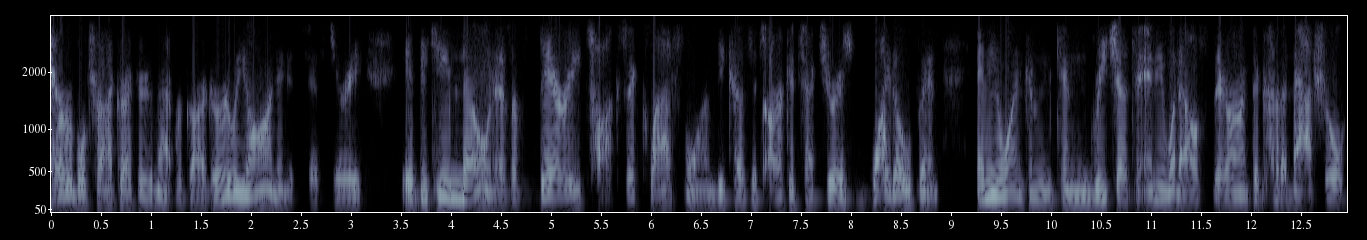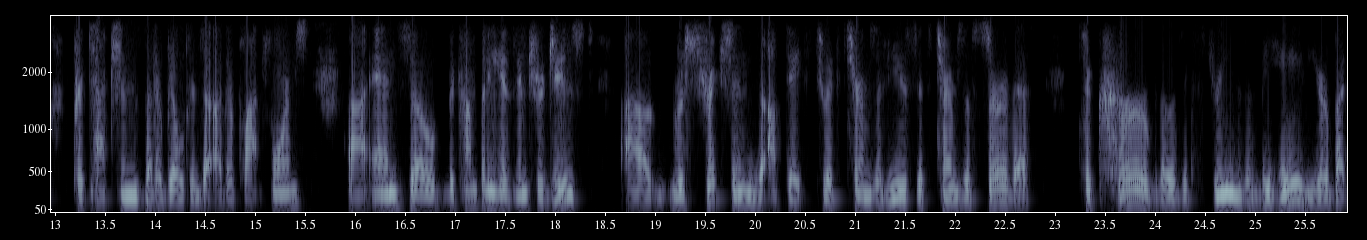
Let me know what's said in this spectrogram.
terrible track record in that regard. Early on in its history, it became known as a very toxic platform because its architecture is wide open. Anyone can, can reach out to anyone else. There aren't the kind of the natural protections that are built into other platforms. Uh, and so the company has introduced uh, restrictions, updates to its terms of use, its terms of service to curb those extremes of behavior. But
